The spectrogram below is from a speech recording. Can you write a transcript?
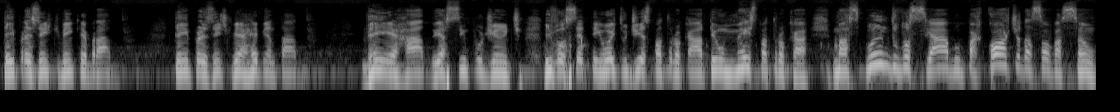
Tem presente que vem quebrado, tem presente que vem arrebentado, vem errado e assim por diante. E você tem oito dias para trocar, tem um mês para trocar. Mas quando você abre o pacote da salvação,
